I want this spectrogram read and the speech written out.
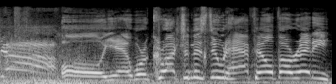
yeah! Oh, yeah, we're crushing this dude half health already.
